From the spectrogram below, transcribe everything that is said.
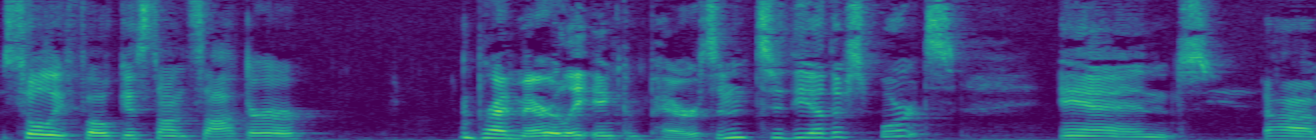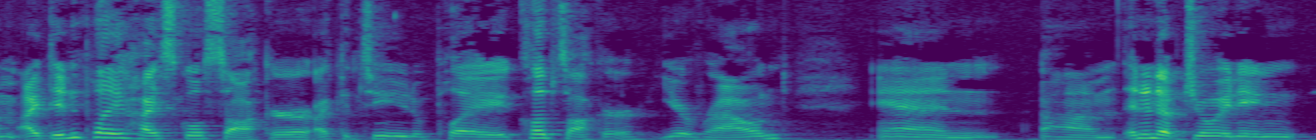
solely focused on soccer primarily in comparison to the other sports. And um, I didn't play high school soccer. I continued to play club soccer year round and um, ended up joining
